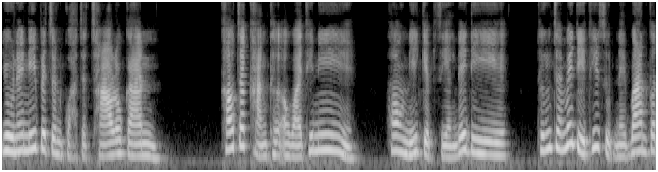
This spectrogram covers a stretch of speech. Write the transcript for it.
อยู่ในนี้ไปจนกว่าจะเช้าแล้วกัน เขาจะขังเธอเอาไว้ที่นี่ ห้องนี้เก็บเสียงได้ดี ถึงจะไม่ดีที่สุดในบ้านก็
